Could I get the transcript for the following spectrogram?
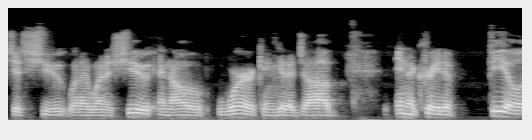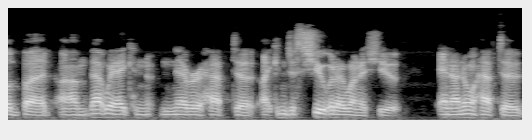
just shoot what I want to shoot, and I'll work and get a job in a creative field. But um, that way, I can never have to. I can just shoot what I want to shoot, and I don't have to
